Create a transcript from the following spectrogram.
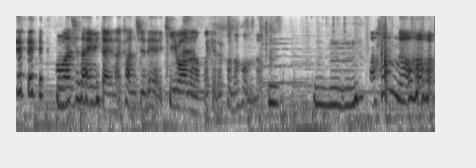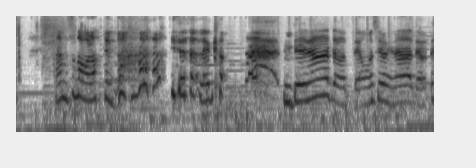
おまじないみたいな感じでキーワードなんだけど、この本の。うんうんうん。まあ、本の、なんでそんな笑ってんだ いや、なんか、見てるなーと思って、面白いなーって思って。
